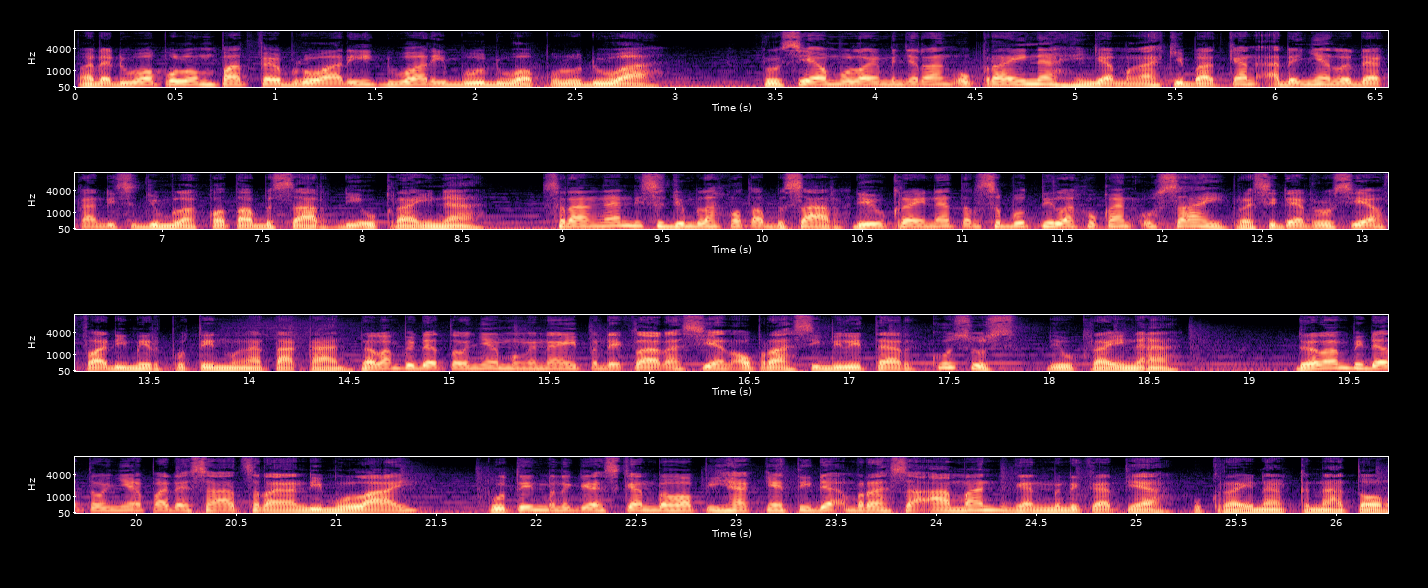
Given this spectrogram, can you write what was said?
Pada 24 Februari 2022, Rusia mulai menyerang Ukraina hingga mengakibatkan adanya ledakan di sejumlah kota besar di Ukraina. Serangan di sejumlah kota besar di Ukraina tersebut dilakukan usai Presiden Rusia Vladimir Putin mengatakan dalam pidatonya mengenai pendeklarasian operasi militer khusus di Ukraina. Dalam pidatonya pada saat serangan dimulai, Putin menegaskan bahwa pihaknya tidak merasa aman dengan mendekatnya Ukraina ke NATO,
